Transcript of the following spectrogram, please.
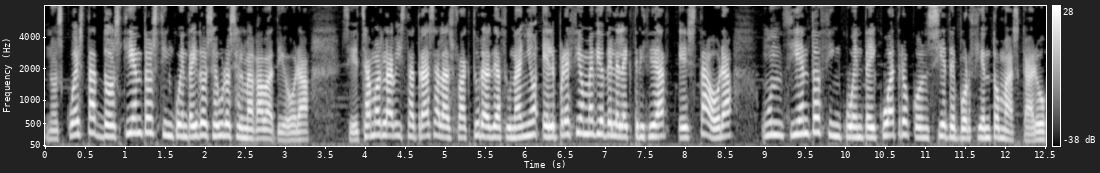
nos cuesta 252 euros el megavatio hora. Si echamos la vista atrás a las facturas de hace un año, el precio medio de la electricidad está ahora un 154,7% más caro.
